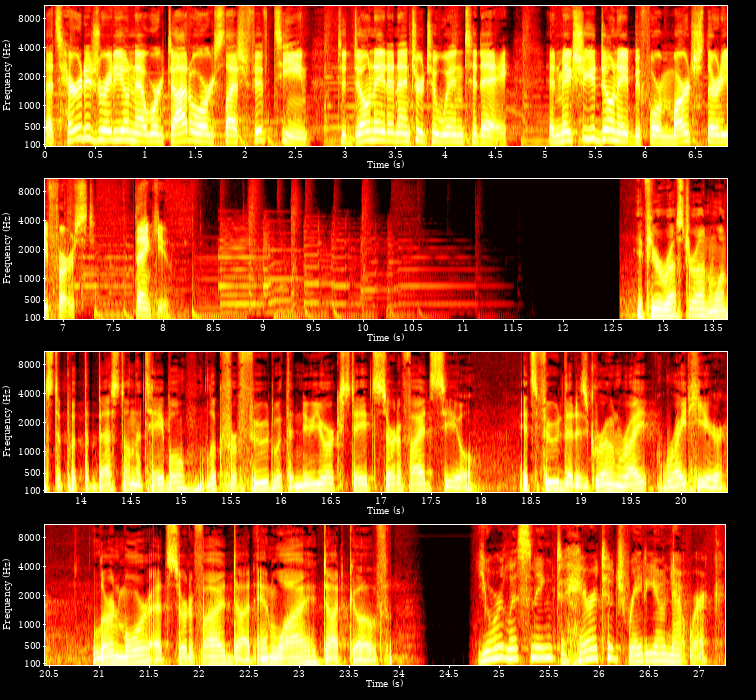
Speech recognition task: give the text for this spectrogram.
That's heritageradionetwork.org slash 15 to donate and enter to win today. And make sure you donate before March 31st. Thank you. If your restaurant wants to put the best on the table, look for food with the New York State Certified Seal. It's food that is grown right, right here. Learn more at certified.ny.gov. You're listening to Heritage Radio Network.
